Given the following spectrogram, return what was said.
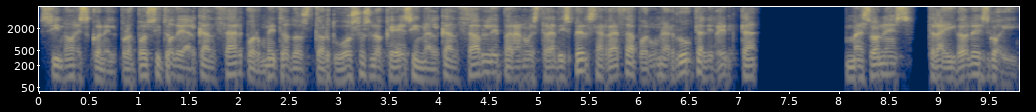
si no es con el propósito de alcanzar por métodos tortuosos lo que es inalcanzable para nuestra dispersa raza por una ruta directa? Masones, traidores Goi.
